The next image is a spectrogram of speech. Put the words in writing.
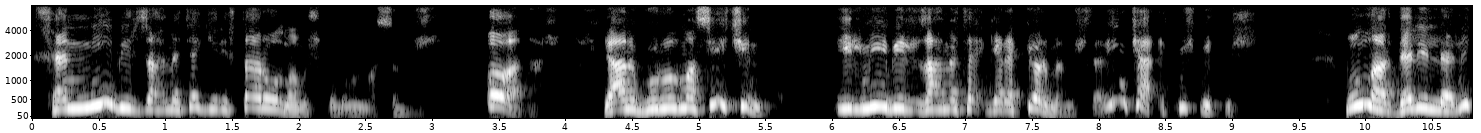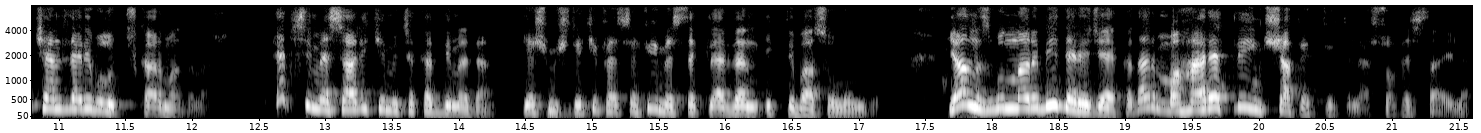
fenni bir zahmete giriftar olmamış bulunmasıdır. O kadar. Yani gurulması için ilmi bir zahmete gerek görmemişler. İnkar etmiş bitmiş. Bunlar delillerini kendileri bulup çıkarmadılar. Hepsi mesaliki mütekaddimeden, geçmişteki felsefi mesleklerden iktibas olundu. Yalnız bunları bir dereceye kadar maharetle inkişaf ettirdiler sofestailer.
